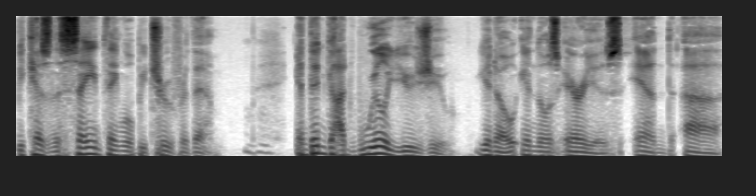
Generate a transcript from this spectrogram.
Because the same thing will be true for them. And then God will use you, you know, in those areas. And uh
